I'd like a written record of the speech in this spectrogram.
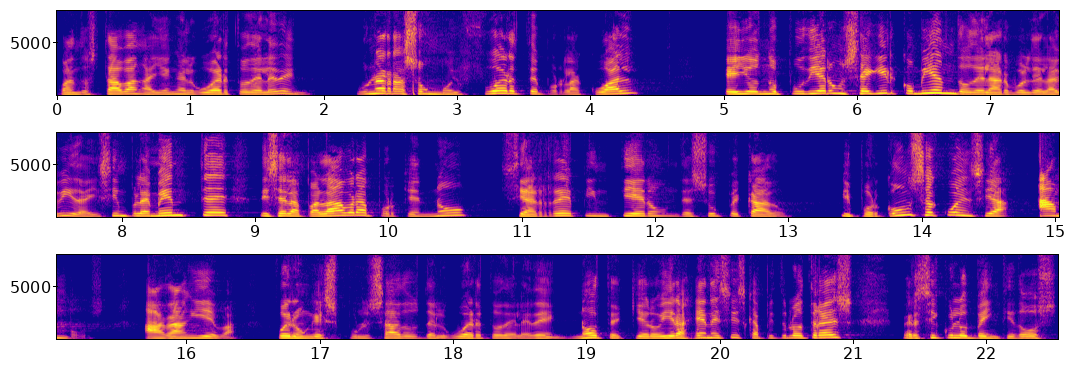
cuando estaban allí en el huerto del Edén. Una razón muy fuerte por la cual ellos no pudieron seguir comiendo del árbol de la vida y simplemente dice la palabra porque no se arrepintieron de su pecado y por consecuencia ambos, Adán y Eva, fueron expulsados del huerto del Edén. Note, quiero ir a Génesis capítulo 3, versículos 22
